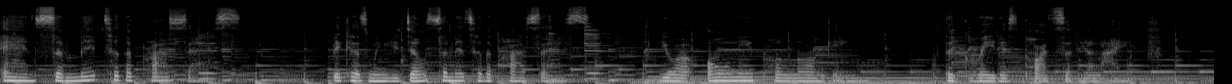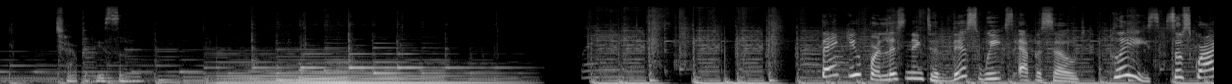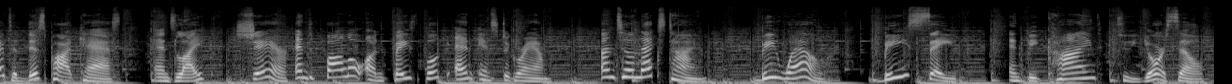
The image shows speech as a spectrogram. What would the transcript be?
and submit to the process. Because when you don't submit to the process, you are only prolonging the greatest parts of your life. Chat with you soon. Thank you for listening to this week's episode. Please subscribe to this podcast and like, share, and follow on Facebook and Instagram. Until next time, be well, be safe, and be kind to yourself.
